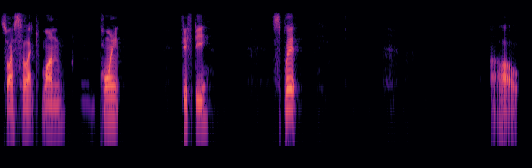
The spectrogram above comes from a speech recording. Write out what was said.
So I select one point, 50, split. I'll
